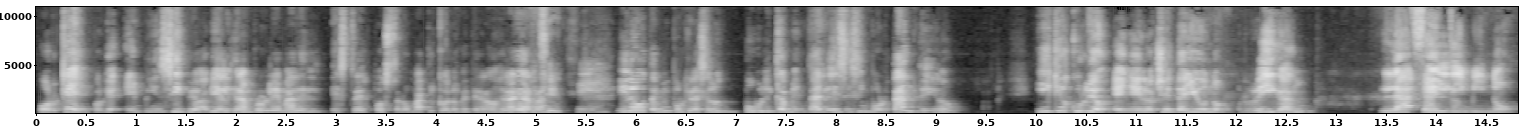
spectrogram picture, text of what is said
¿Por qué? Porque en principio había el gran problema del estrés postraumático de los veteranos de la guerra. Sí. Sí. Y luego también porque la salud pública mental es, es importante, ¿no? ¿Y qué ocurrió? En el 81, Reagan la Exacto. eliminó.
